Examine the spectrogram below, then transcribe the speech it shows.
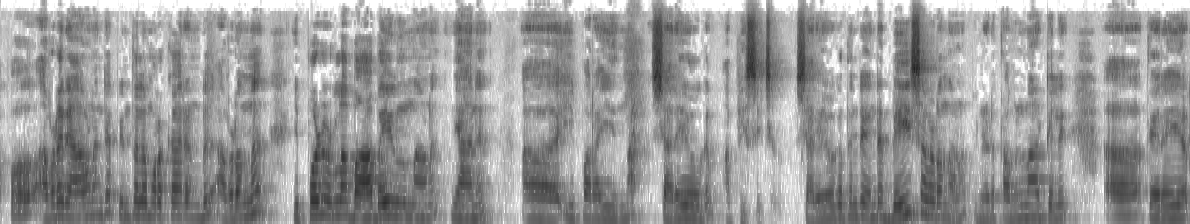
അപ്പോൾ അവിടെ രാവണന്റെ പിൻതലമുറക്കാരുണ്ട്. അവിടെ നിന്ന് ഇപ്പോഴുള്ള ബാബയിൽ നിന്നാണ് ഞാൻ ഈ പറയുന്ന ശരയോഗം അഭ്യസിച്ചത്. ശരയോഗത്തിന്റെ എന്റെ ബേസ് അവിടെ നിന്നാണ് പിന്നീട് തമിഴ്നാട്ടിൽ തെരയർ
